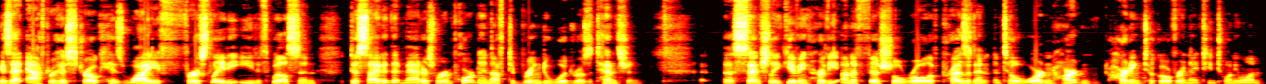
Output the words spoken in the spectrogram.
is that after his stroke, his wife, First Lady Edith Wilson, decided that matters were important enough to bring to Woodrow's attention, essentially giving her the unofficial role of president until Warren Harding, took over in 1921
